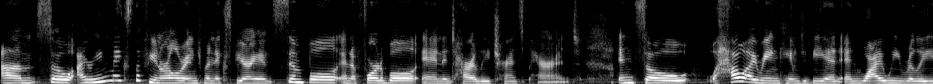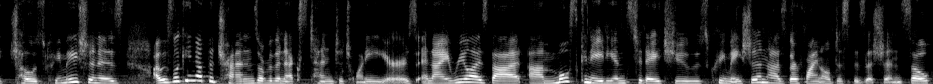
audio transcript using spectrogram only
Um, so Eirene makes the funeral arrangement experience simple and affordable and entirely transparent. And so, how Eirene came to be and, and why we really chose cremation is I was looking at the trends over the next 10 to 20 years, and I realized that um, most Canadians today choose cremation as their final disposition. So,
